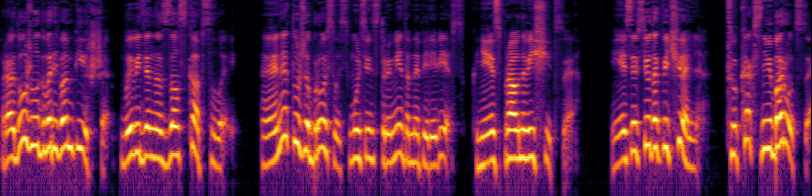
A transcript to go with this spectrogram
Продолжила говорить вампирша, выведя нас в зал с капсулой, Энет тоже бросилась мультиинструментом наперевес к неисправно вещице. Если все так печально, то как с ними бороться?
